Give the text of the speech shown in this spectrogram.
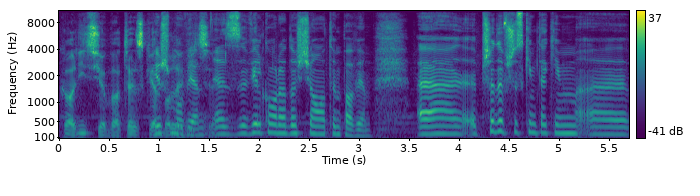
Koalicji Obywatelskiej Już albo mówię, Lewicy? z wielką radością o tym powiem. E, przede wszystkim takim e,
